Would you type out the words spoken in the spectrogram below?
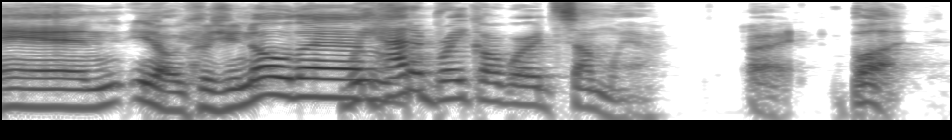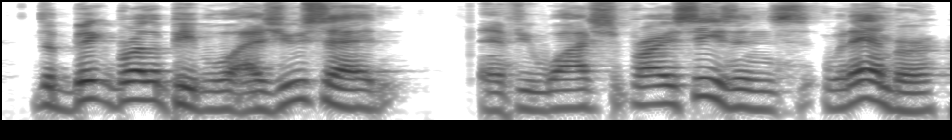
and you know because you know them. Mm-hmm. We had to break our word somewhere. All right. But the Big Brother people, as you said, and if you watch the prior seasons with Amber,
